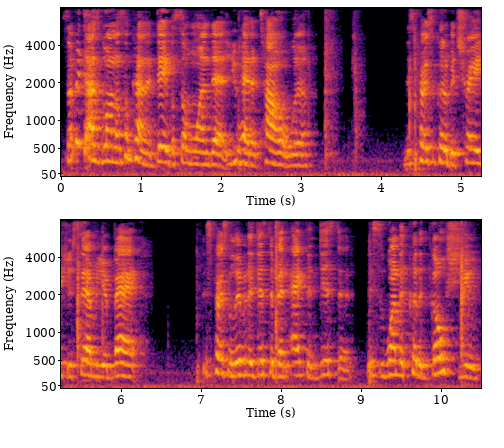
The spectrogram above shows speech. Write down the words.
Some of you guys going on some kind of date with someone that you had a tower with. This person could have betrayed you, stabbing your back. This person living a distant, been acting distant. This is one that could have ghosted you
